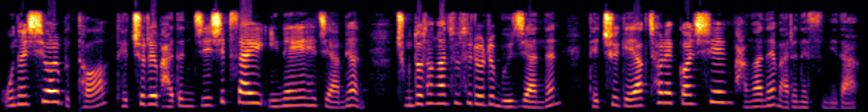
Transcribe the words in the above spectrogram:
오늘 10월부터 대출을 받은 지 14일 이내에 해지하면 중도 상환 수수료를 물지 않는 대출계약 철회권 시행 방안을 마련했습니다.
